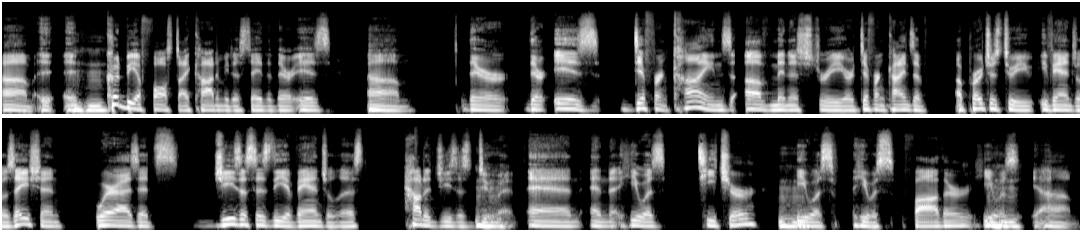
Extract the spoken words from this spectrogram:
um it, it Mhm. could be a false dichotomy to say that there is um there there is different kinds of ministry or different kinds of approaches to e- evangelization whereas it's Jesus is the evangelist how did Jesus do Mhm. it and and he was teacher Mhm. he was he was father he was um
